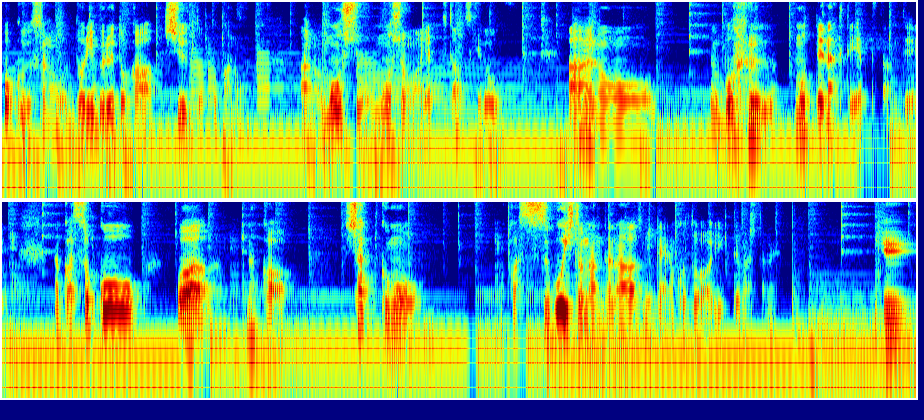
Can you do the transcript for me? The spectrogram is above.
ぽく、そのドリブルとかシュートとかのあのモーションモーションはやってたんですけど、あの、でもボール持ってなくてやってたんで、なんかそこは、なんか、シャックも、なんかすごい人なんだな、みたいなことは言ってましたね。へ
